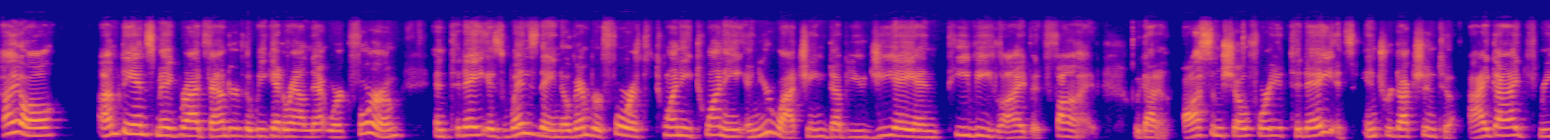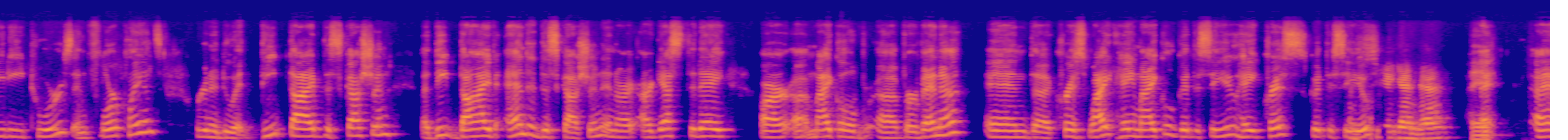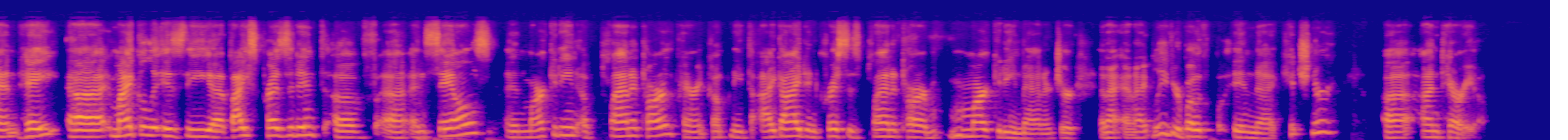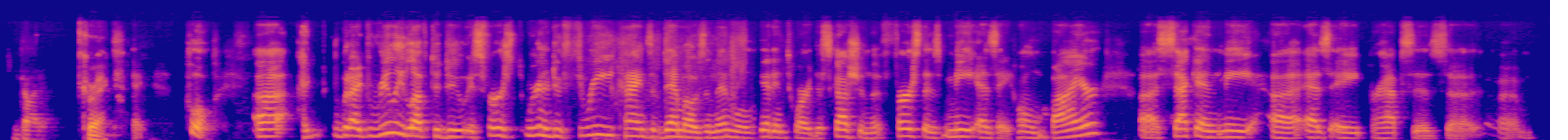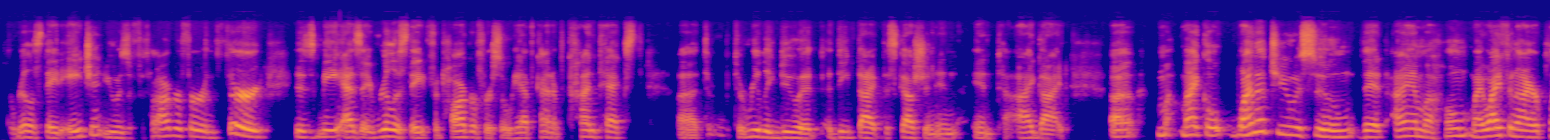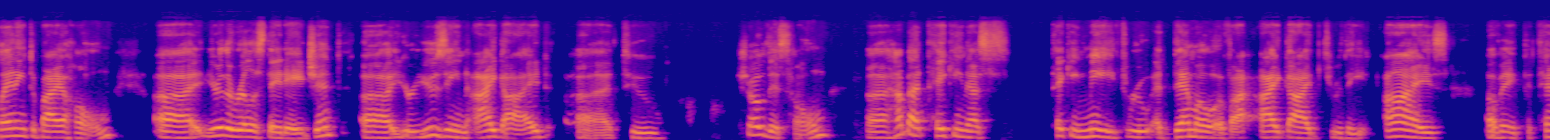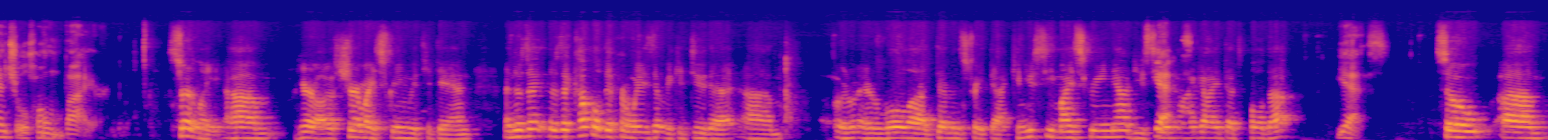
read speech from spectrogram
Hi, all. I'm Dan Smigrod, founder of the We Get Around Network Forum, and today is Wednesday, November 4th, 2020, and you're watching WGAN TV live at 5. We got an awesome show for you today. It's Introduction to iGuide 3D Tours and Floor Plans. We're going to do a deep dive discussion, a deep dive and a discussion, and our, our guests today are uh, Michael uh, Vervena, and uh, Chris White. Hey, Michael, good to see you. Hey, Chris, good to see nice you. See you again, Dan. Hey. And, and hey, uh, Michael is the uh, vice president of uh, and sales and marketing of Planitar, the parent company to iGuide, and Chris is Planitar marketing manager. And I and I believe you're both in uh, Kitchener, uh, Ontario. Got it. Correct. Okay, cool. Uh, I, what I'd really love to do is first, we're going to do three kinds of demos and then we'll get into our discussion. The first is me as a home buyer. Uh, second, me uh, as a perhaps as a, um, a, real estate agent, you as a photographer. And third is me as a real estate photographer. So we have kind of context uh, to, to really do a, a, deep dive discussion in, into iGuide. Uh, M- Michael, why don't you assume that I am a home, my wife and I are planning to buy a home uh, you're the real estate agent. Uh, you're using iGuide uh, to show this home. Uh, how about taking us, taking me through a demo of iGuide through the eyes of a potential home buyer? Certainly. Um, here, I'll share my screen with you, Dan. And there's a there's a couple different ways that we could do that, um, and we'll uh, demonstrate that. Can you see my screen now? Do you see yes. an iGuide that's pulled up? Yes. So um,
